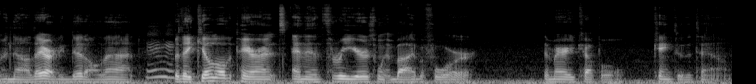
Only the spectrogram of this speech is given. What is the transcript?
No, they already did all that. Mhm. But they killed all the parents, and then three years went by before the married couple came through the town.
